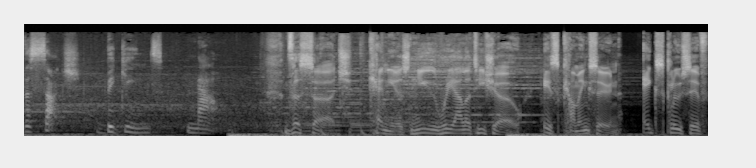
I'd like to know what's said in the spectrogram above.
The search begins now. The Search, Kenya's new reality show, is coming soon, exclusive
